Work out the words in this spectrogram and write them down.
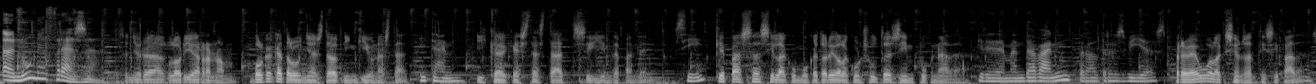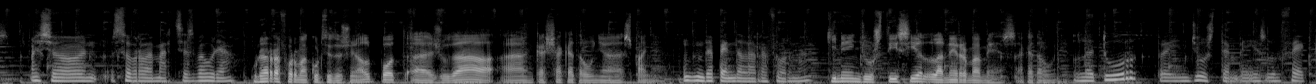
En una frase. Senyora Glòria Renom, vol que Catalunya esdevingui un estat? I tant. I que aquest estat sigui independent? Sí. Què passa si la convocatòria de la consulta és impugnada? Tirarem endavant per altres vies. Preveu eleccions anticipades? Això sobre la marxa es veurà. Una reforma constitucional pot ajudar a encaixar Catalunya a Espanya? Depèn de la reforma. Quina injustícia l'enerva més a Catalunya? L'atur, però injust també és l'ofec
